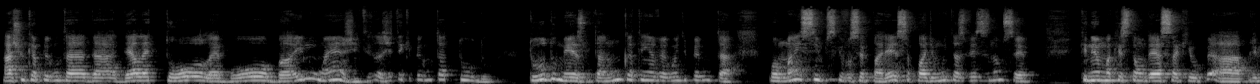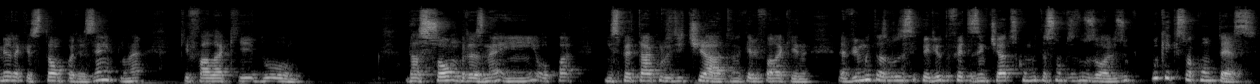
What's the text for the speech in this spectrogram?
acham que a pergunta da, dela é tola, é boba. E não é, gente. A gente tem que perguntar tudo. Tudo mesmo, tá? Nunca tenha vergonha de perguntar. Por mais simples que você pareça, pode muitas vezes não ser. Que nem uma questão dessa aqui, a primeira questão, por exemplo, né? Que fala aqui do das sombras né, em, opa, em espetáculos de teatro, né, que ele fala aqui. Né? É, vi muitas luzes nesse período feitas em teatros com muitas sombras nos olhos. O, por que, que isso acontece?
